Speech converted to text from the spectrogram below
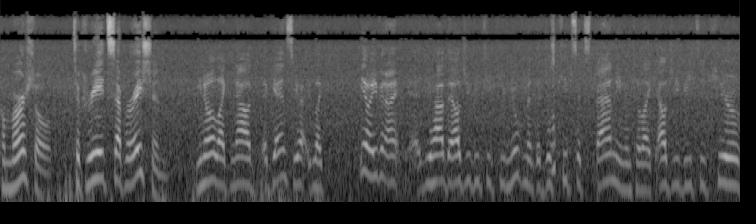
commercial to create separation. You know, like now against you, like, you know, even I, you have the LGBTQ movement that just keeps expanding into like LGBTQ,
